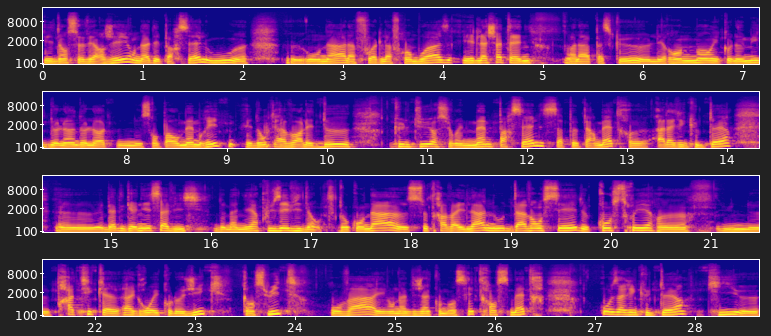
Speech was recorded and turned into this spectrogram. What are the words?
Et dans ce verger, on a des parcelles où euh, on a à la fois de la framboise et de la châtaigne. Voilà, parce que les rendements économiques de l'un de l'autre ne sont pas au même rythme. Et donc, avoir les deux cultures sur une même parcelle, ça peut permettre euh, à l'agriculteur euh, eh de gagner sa vie de manière plus évidente. Donc, on a ce travail-là, nous, d'avancer, de construire une pratique agroécologique qu'ensuite, on va, et on a déjà commencé, transmettre aux agriculteurs qui euh,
